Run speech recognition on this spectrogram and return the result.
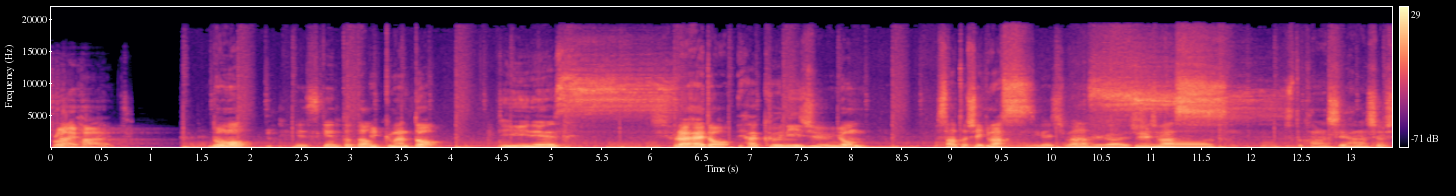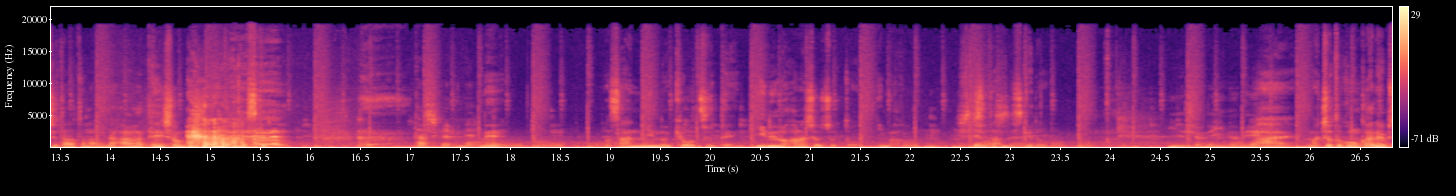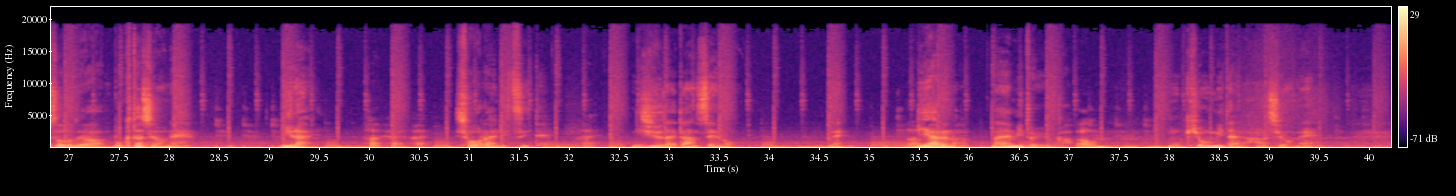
フライハイどうも。 Yes ケントと。ビッグマンと。D です。フライハイト。124スタートしていきます。お願いします。お願いします。ちょっと悲しい話をしてた後なんでなかなかテンションが上がらないんですけど。確かにね。ね、まあ、3人の共通点。犬の話をちょっと今してたんですけど。いいですよね犬ね。はい。まあ、ちょっと今回のエピソードでは僕たちのね未来はいはいはい。将来についてはい。20代男性のねあリアルな悩みというかあ目標みたいな話をね、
